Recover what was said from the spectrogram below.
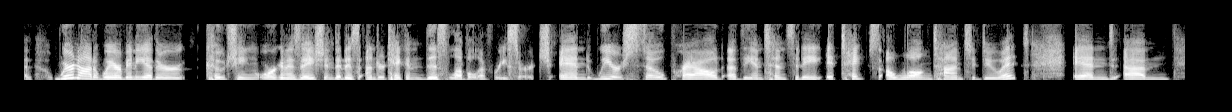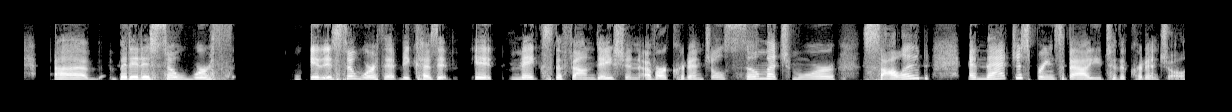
uh, we're not aware of any other coaching organization that has undertaken this level of research. And we are so proud of the intensity. It takes a long time to do it. And, um, uh, but it is so worth it is so worth it because it it makes the foundation of our credentials so much more solid and that just brings value to the credential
